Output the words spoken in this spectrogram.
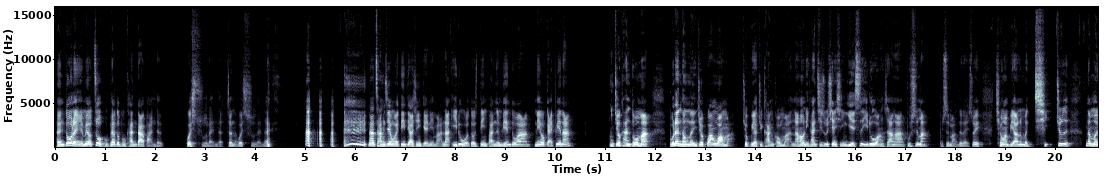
很多人有没有做股票都不看大盘的，会死人的，真的会死人的。那常见我会定调性给你嘛？那一路我都定盘整偏多啊，没有改变啊，你就看多嘛，不认同的你就观望嘛，就不要去看空嘛。然后你看技术线型也是一路往上啊，不是吗？不是嘛，对不对？所以千万不要那么轻，就是那么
